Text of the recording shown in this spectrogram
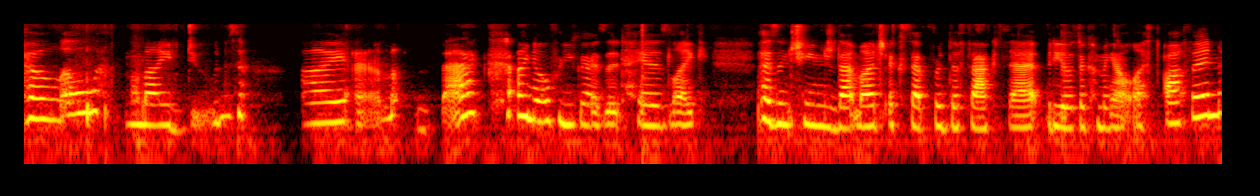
Hello, my dudes. I am back. I know for you guys it is like hasn't changed that much except for the fact that videos are coming out less often.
